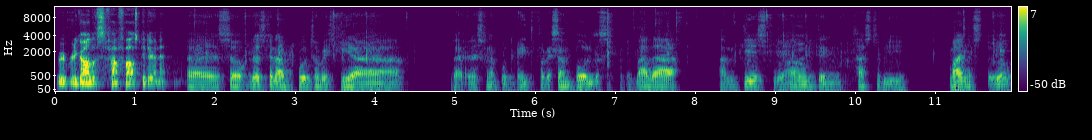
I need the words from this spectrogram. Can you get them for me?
regardless of how fast you're doing it. Uh, so let's gonna put over here. Like, Let's gonna put eight for example. Doesn't really matter. And this one then has to be minus two.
